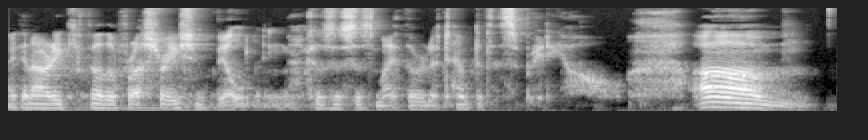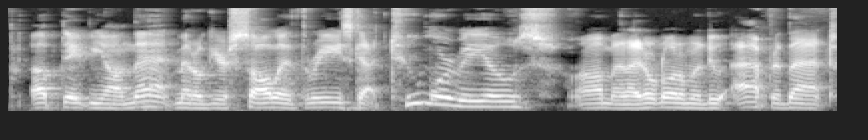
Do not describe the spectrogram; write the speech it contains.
I can already feel the frustration building because this is my third attempt at this video. Um, update beyond that, Metal Gear Solid 3's got two more videos, um, and I don't know what I'm going to do after that.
